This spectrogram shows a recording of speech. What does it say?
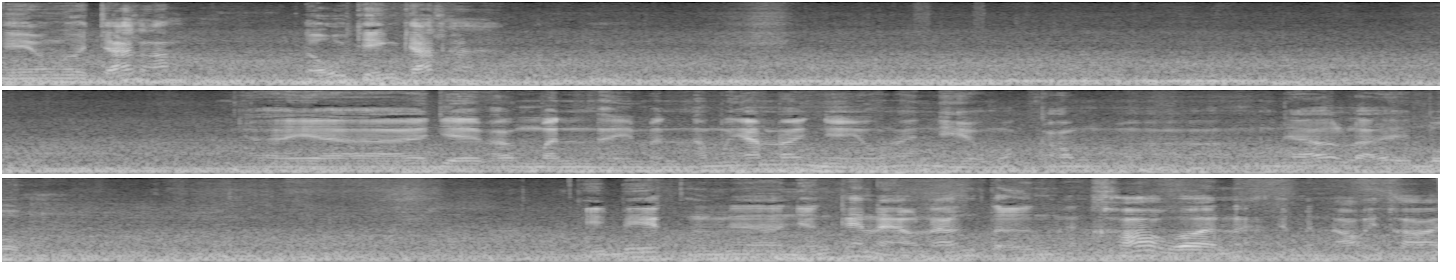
Nhiều người chết lắm. Đủ chuyện chết hết. À, về phần mình thì mình không dám nói nhiều nói nhiều mất công à, nhớ lại buồn. Chỉ biết những cái nào nó ấn tượng khó quên thì mình nói thôi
